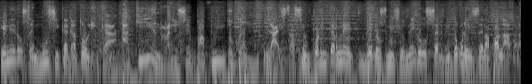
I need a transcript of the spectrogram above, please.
Géneros en música católica, aquí en radiocepa.com, la estación por internet de los misioneros servidores de la palabra.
